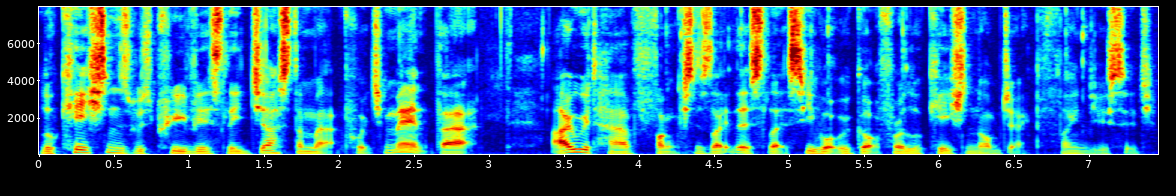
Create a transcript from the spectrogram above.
Locations was previously just a map, which meant that I would have functions like this. Let's see what we've got for a location object, find usage.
